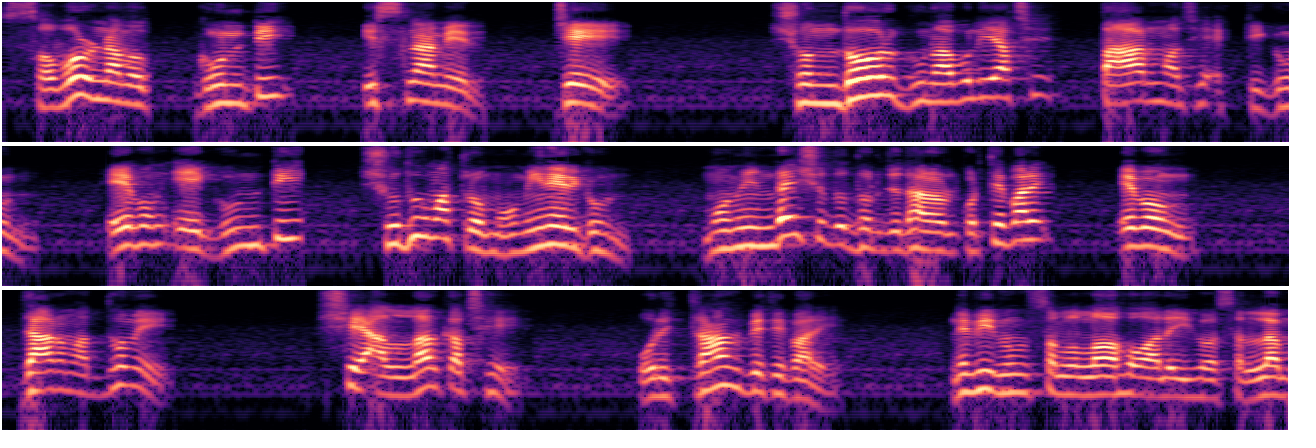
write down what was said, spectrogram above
সবর নামক গুণটি ইসলামের যে সুন্দর গুণাবলী আছে, তার মাঝে একটি গুণ। এবং এই গুণটি শুধুমাত্র মমিনের গুণ। মমিনরাই শুধু ধৈর্য ধারণ করতে পারে এবং যার মাধ্যমে সে আল্লাহর কাছে পরিত্রাণ পেতে পারে। নবী মোহাম্মদ সাল্লাহ আলহি আসাল্লাম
